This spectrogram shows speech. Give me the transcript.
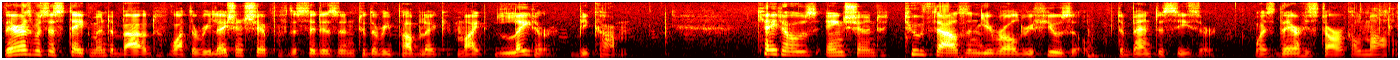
Theirs was a statement about what the relationship of the citizen to the republic might later become. Cato's ancient 2,000 year old refusal to bend to Caesar was their historical model.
